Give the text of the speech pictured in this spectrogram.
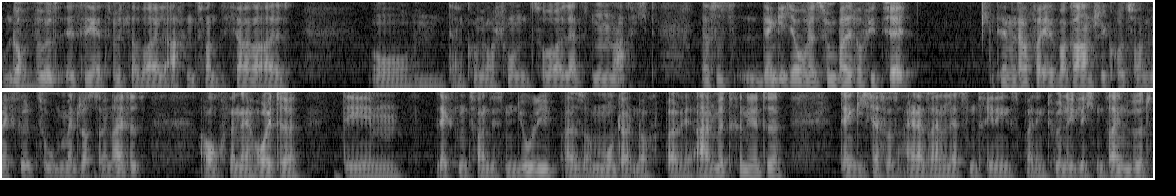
Und auch wird, ist er jetzt mittlerweile 28 Jahre alt. Und dann kommen wir auch schon zur letzten Nachricht. Das ist, denke ich, auch jetzt schon bald offiziell. Denn Raphael Varane steht kurz vor einem Wechsel zu Manchester United. Auch wenn er heute, dem 26. Juli, also am Montag noch bei Real mittrainierte, denke ich, dass das einer seiner letzten Trainings bei den Königlichen sein wird.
